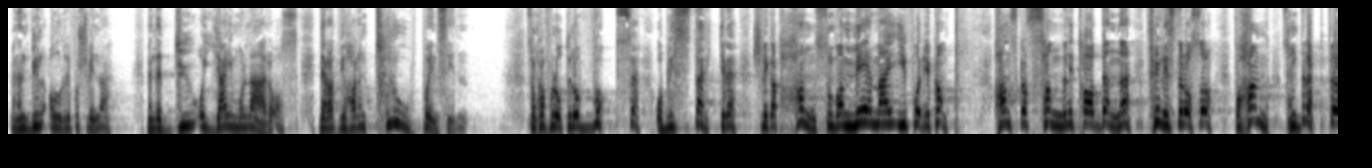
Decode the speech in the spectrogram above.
Men den vil aldri forsvinne. Men det du og jeg må lære oss, det er at vi har en tro på innsiden som kan få lov til å vokse og bli sterkere, slik at han som var med meg i forrige kamp, han skal sannelig ta denne filister også. For han som drepte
